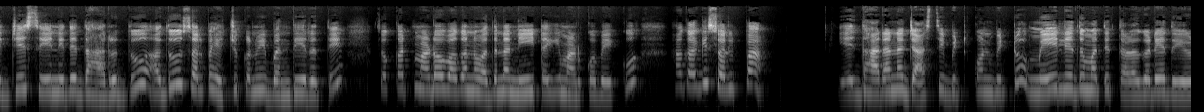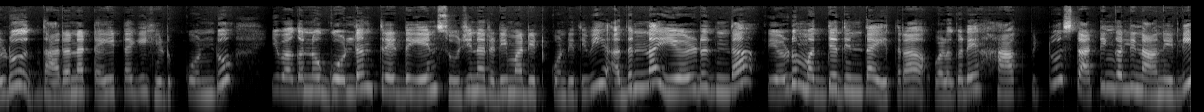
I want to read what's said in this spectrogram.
ಎಜ್ಜೆಸ್ ಏನಿದೆ ದಾರದ್ದು, ಅದು ಸ್ವಲ್ಪ ಹೆಚ್ಚು ಕಡಿಮೆ ಬಂದಿರುತ್ತೆ. ಸೊ ಕಟ್ ಮಾಡೋವಾಗ ನಾವು ಅದನ್ನು ನೀಟಾಗಿ ಮಾಡ್ಕೋಬೇಕು. ಹಾಗಾಗಿ ಸ್ವಲ್ಪ ದಾರಾನ ಜಾಸ್ತಿ ಬಿಟ್ಕೊಂಡ್ಬಿಟ್ಟು ಮೇಲೆದು ಮತ್ತು ತಳಗಡೆದು ಎರಡು ದಾರನ ಟೈಟಾಗಿ ಹಿಡ್ಕೊಂಡು, ಇವಾಗ ನಾವು ಗೋಲ್ಡನ್ ಥ್ರೆಡ್ ಏನು ಸೂಜಿನ ರೆಡಿ ಮಾಡಿ ಇಟ್ಕೊಂಡಿದ್ದೀವಿ ಅದನ್ನು ಎರಡರಿಂದ, ಎರಡು ಮಧ್ಯದಿಂದ ಈ ಥರ ಒಳಗಡೆ ಹಾಕಿಬಿಟ್ಟು ಸ್ಟಾರ್ಟಿಂಗಲ್ಲಿ ನಾನಿಲ್ಲಿ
